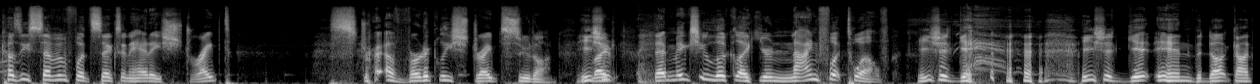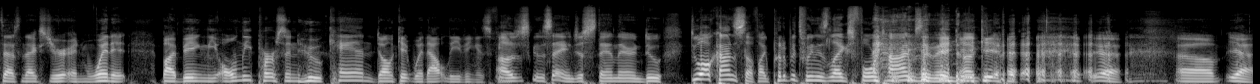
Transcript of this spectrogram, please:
because he's seven foot six and he had a striped, stri- a vertically striped suit on. He like, That makes you look like you're nine foot twelve. He should get he should get in the dunk contest next year and win it by being the only person who can dunk it without leaving his feet. I was just gonna say, and just stand there and do do all kinds of stuff, like put it between his legs four times and then dunk. yeah, yeah, um, yeah.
